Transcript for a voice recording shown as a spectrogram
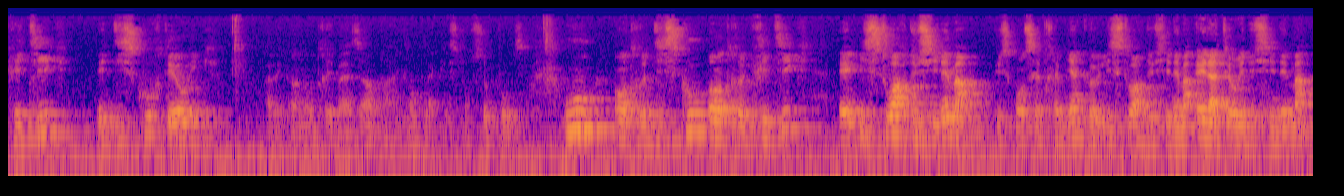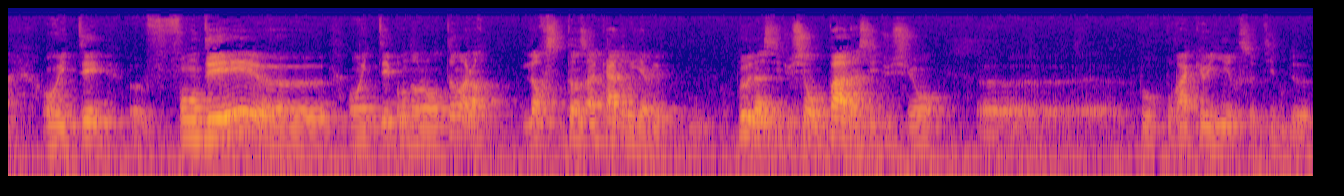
critique et discours théorique. Avec un André Bazin, par exemple, la question se pose. Ou entre discours, entre critique et histoire du cinéma, puisqu'on sait très bien que l'histoire du cinéma et la théorie du cinéma ont été euh, fondées, euh, ont été pendant longtemps. Alors, dans un cadre où il y avait peu d'institutions ou pas d'institutions euh, pour, pour, accueillir ce type de,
